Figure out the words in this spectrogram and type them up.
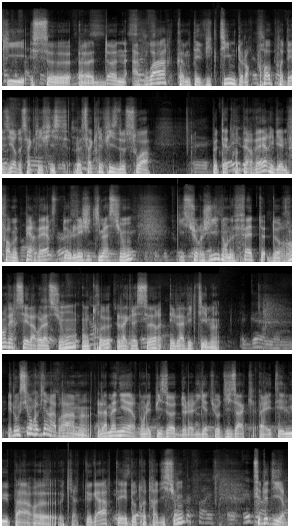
qui se euh, donnent à voir comme des victimes de leur propre désir de sacrifice. Le sacrifice de soi peut être pervers, il y a une forme perverse de légitimation qui surgit dans le fait de renverser la relation entre l'agresseur et la victime. Et donc si on revient à Abraham, la manière dont l'épisode de la ligature d'Isaac a été lu par euh, Kierkegaard et d'autres traditions, c'est de dire,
